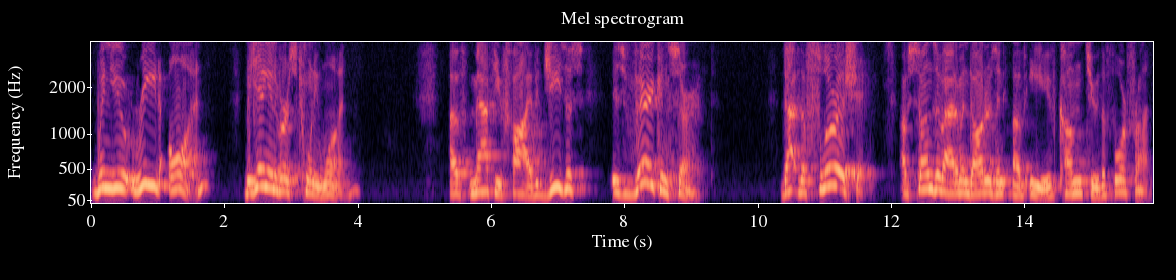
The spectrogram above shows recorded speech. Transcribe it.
When you read on, beginning in verse 21 of Matthew 5, Jesus is very concerned that the flourishing of sons of Adam and daughters of Eve come to the forefront.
